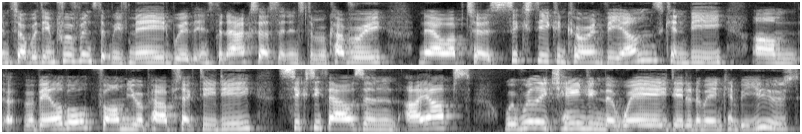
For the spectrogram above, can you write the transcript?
And so with the improvements that we've made with instant access and instant recovery, now up to 60 concurrent VMs can be um, available from your PowerProtect DD, 60,000 IOPS. We're really changing the way data domain can be used.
